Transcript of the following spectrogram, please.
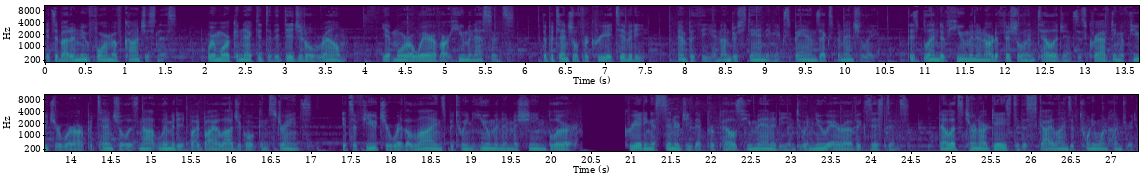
it's about a new form of consciousness. We're more connected to the digital realm, yet more aware of our human essence. The potential for creativity, empathy, and understanding expands exponentially. This blend of human and artificial intelligence is crafting a future where our potential is not limited by biological constraints. It's a future where the lines between human and machine blur, creating a synergy that propels humanity into a new era of existence. Now let's turn our gaze to the skylines of 2100.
